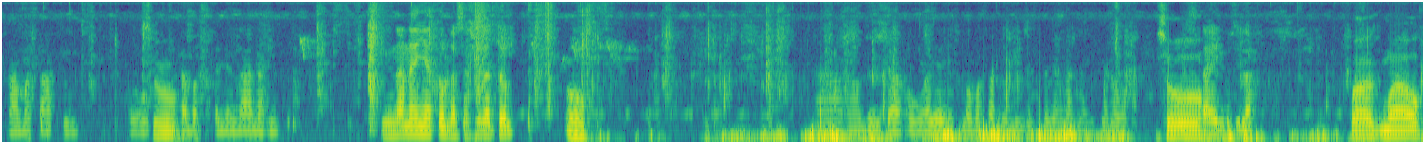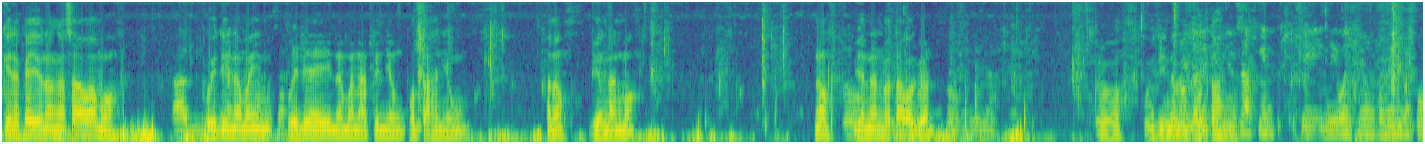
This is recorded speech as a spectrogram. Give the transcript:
tama sa akin. So, So, so ba sa kanyang nanay. Yung nanay niya tol, nasa sila tol. oh, Ah, doon siya, kung ayaw yung sumama sa akin, doon sa kanyang nanay. Pero, so style ko sila. pag ma-okay na kayo ng asawa mo, Pag, pwede naman sumama sa- pwede naman natin yung puntahan yung ano, biyanan mo? No, Oo. biyanan ba tawag doon? Oh, yun lang. So, pwede Pero naman galit puntahan yun. sa akin kasi iniwan ko yung pamilya ko.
